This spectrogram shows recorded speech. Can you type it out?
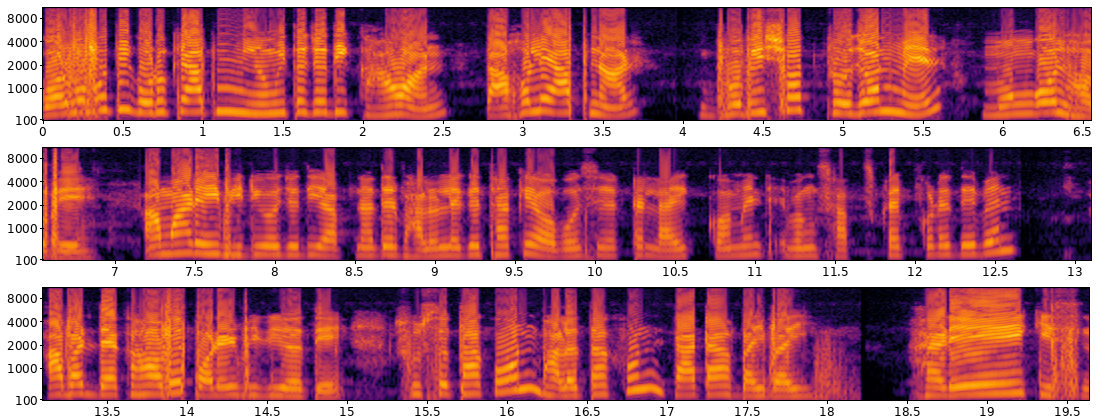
গর্ভবতী গরুকে আপনি নিয়মিত যদি খাওয়ান, তাহলে আপনার ভবিষ্যৎ প্রজন্মের মঙ্গল হবে। আমার এই ভিডিও যদি আপনাদের ভালো লেগে থাকে, অবশ্যই একটা লাইক কমেন্ট এবং সাবস্ক্রাইব করে দেবেন। আবার দেখা হবে পরের ভিডিওতে। সুস্থ থাকুন, ভালো থাকুন, tata bye bye Hare Krishna.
